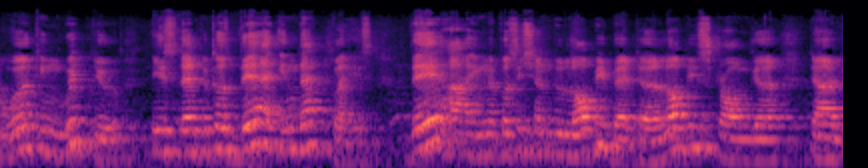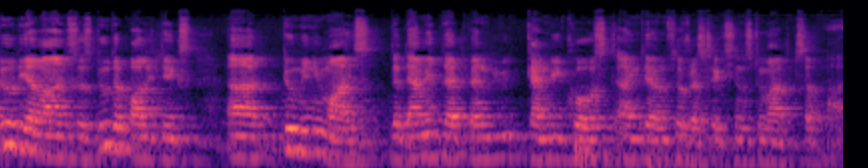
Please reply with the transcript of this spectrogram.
working with you is that because they're in that place, they are in a position to lobby better, lobby stronger, uh, do the alliances, do the politics uh, to minimize the damage that can be, caused in terms of restrictions to market supply.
